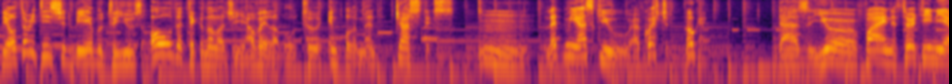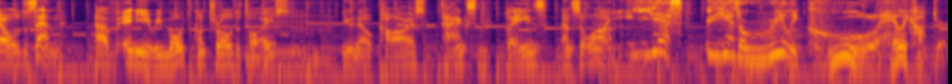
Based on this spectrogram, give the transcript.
The authorities should be able to use all the technology available to implement justice. Hmm. Let me ask you a question. Okay. Does your fine 13 year old son have any remote controlled toys? Hmm. You know, cars, tanks, hmm. planes, and so uh, on. Yes, he has a really cool helicopter.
